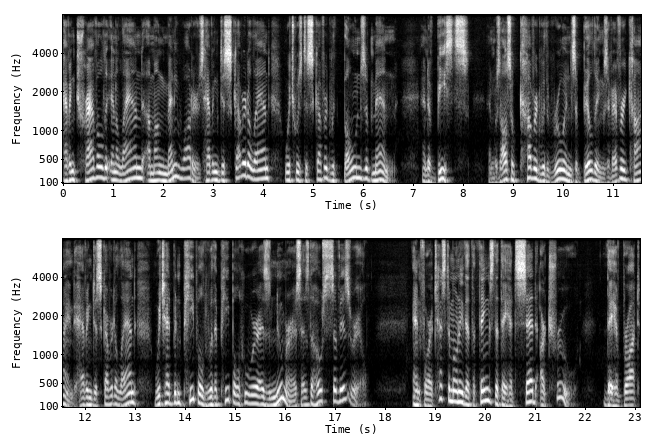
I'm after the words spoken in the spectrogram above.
having traveled in a land among many waters, having discovered a land which was discovered with bones of men and of beasts and was also covered with ruins of buildings of every kind, having discovered a land which had been peopled with a people who were as numerous as the hosts of Israel. And for a testimony that the things that they had said are true, they have brought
